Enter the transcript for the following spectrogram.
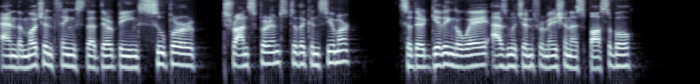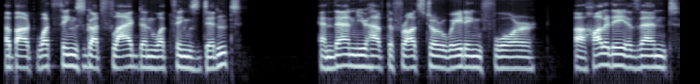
And the merchant thinks that they're being super transparent to the consumer. So they're giving away as much information as possible about what things got flagged and what things didn't. And then you have the fraudster waiting for a holiday event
